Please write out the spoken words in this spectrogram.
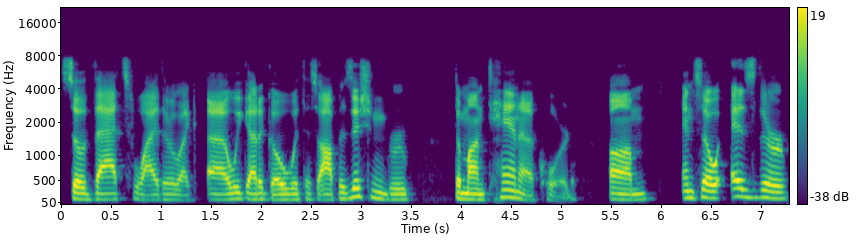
So that's why they're like, uh, we got to go with this opposition group, the Montana Accord. Um, and so as they're,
